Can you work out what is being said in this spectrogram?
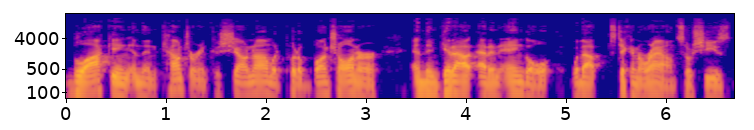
blocking and then countering because Xiaonan would put a bunch on her and then get out at an angle without sticking around. So she's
